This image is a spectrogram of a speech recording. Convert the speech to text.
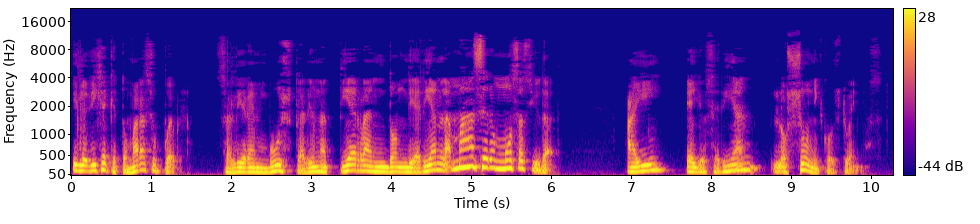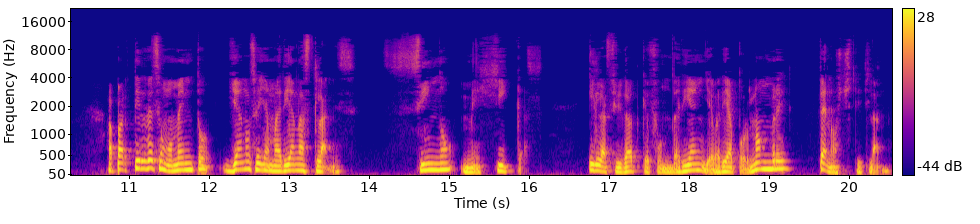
y le dije que tomara su pueblo, saliera en busca de una tierra en donde harían la más hermosa ciudad. Ahí ellos serían los únicos dueños. A partir de ese momento ya no se llamarían Aztlanes, sino mexicas, y la ciudad que fundarían llevaría por nombre Tenochtitlán.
